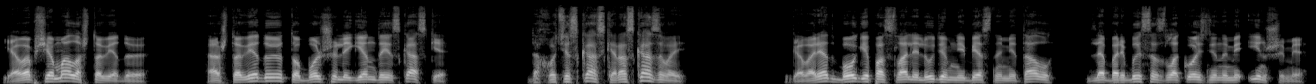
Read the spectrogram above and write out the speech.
«Я вообще мало что ведаю. А что ведаю, то больше легенды и сказки». «Да хоть и сказки, рассказывай!» Говорят, боги послали людям небесный металл для борьбы со злокозненными иншими,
